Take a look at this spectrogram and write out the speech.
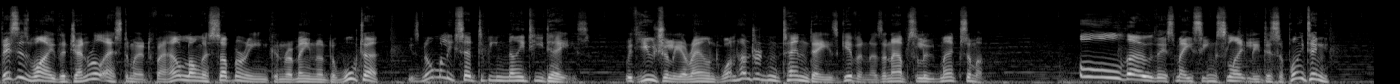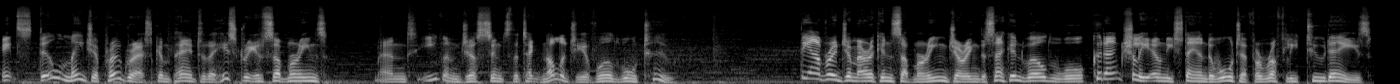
This is why the general estimate for how long a submarine can remain underwater is normally said to be 90 days, with usually around 110 days given as an absolute maximum. Although this may seem slightly disappointing, it's still major progress compared to the history of submarines, and even just since the technology of World War II. The average American submarine during the Second World War could actually only stay underwater for roughly two days,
